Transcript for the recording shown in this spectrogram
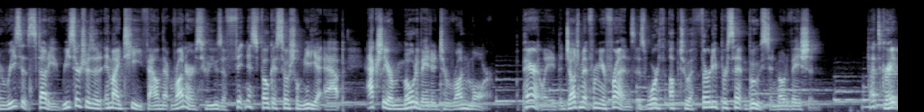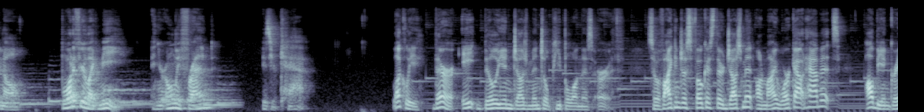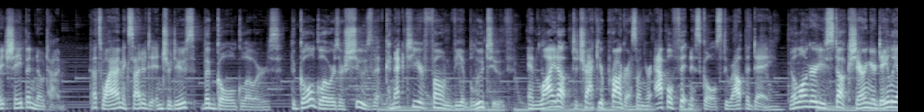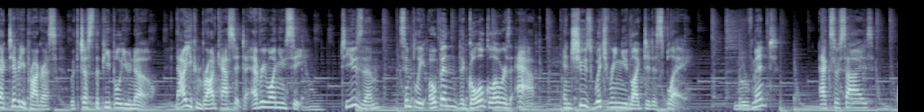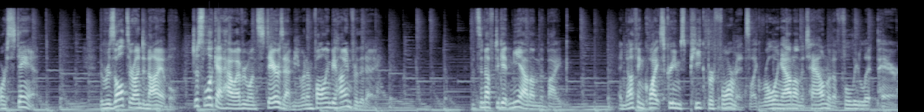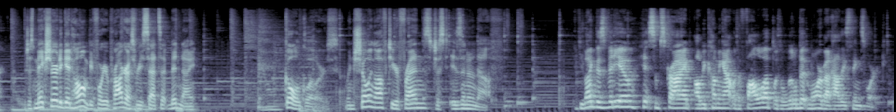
In a recent study, researchers at MIT found that runners who use a fitness focused social media app actually are motivated to run more. Apparently, the judgment from your friends is worth up to a 30% boost in motivation. That's great and all, but what if you're like me and your only friend is your cat? Luckily, there are 8 billion judgmental people on this earth, so if I can just focus their judgment on my workout habits, I'll be in great shape in no time. That's why I'm excited to introduce the Goal Glowers. The Goal Glowers are shoes that connect to your phone via Bluetooth and light up to track your progress on your Apple Fitness goals throughout the day. No longer are you stuck sharing your daily activity progress with just the people you know. Now you can broadcast it to everyone you see. To use them, simply open the Goal Glowers app and choose which ring you'd like to display movement, exercise, or stand. The results are undeniable. Just look at how everyone stares at me when I'm falling behind for the day. It's enough to get me out on the bike. And nothing quite screams peak performance like rolling out on the town with a fully lit pair. Just make sure to get home before your progress resets at midnight. Goal glowers. When showing off to your friends just isn't enough. If you like this video, hit subscribe. I'll be coming out with a follow-up with a little bit more about how these things work.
